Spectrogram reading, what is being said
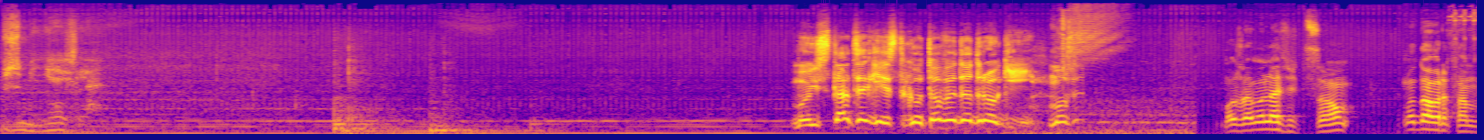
Brzmi nieźle. Mój statek jest gotowy do drogi. Może... Możemy lecieć, co? No dobra, tam.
